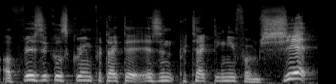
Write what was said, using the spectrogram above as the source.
a physical screen protector isn't protecting you from shit.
